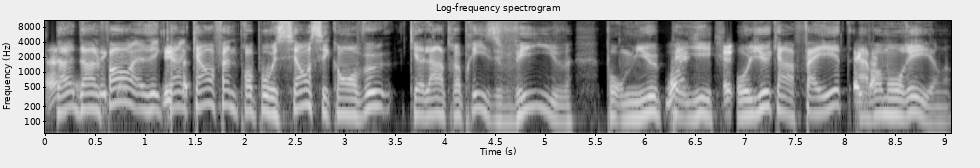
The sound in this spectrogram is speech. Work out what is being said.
Hein? Dans, le fond, euh, quand, on fait une proposition, c'est qu'on veut que l'entreprise vive pour mieux payer. Au lieu qu'en faillite, elle va mourir.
